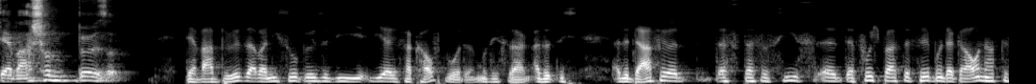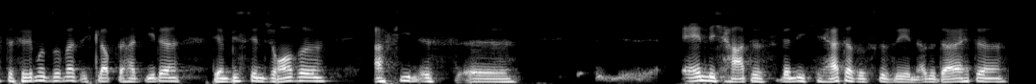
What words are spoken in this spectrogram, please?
Der war schon böse der war böse, aber nicht so böse, wie, wie er verkauft wurde, muss ich sagen. Also ich, also dafür, dass, dass es hieß, äh, der furchtbarste Film und der grauenhafteste Film und sowas, ich glaube, da hat jeder, der ein bisschen genre-affin ist, äh, ähnlich hartes, wenn nicht härteres gesehen. Also da hätte,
